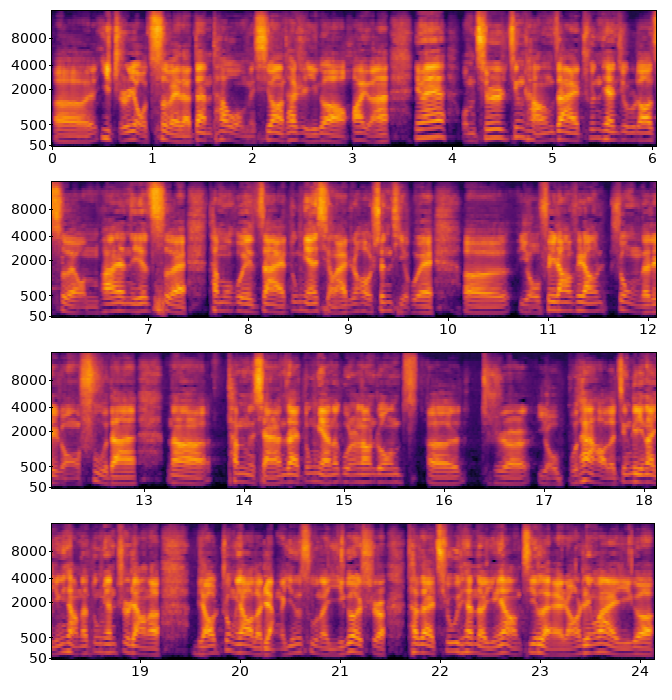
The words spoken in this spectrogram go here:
呃一直有刺猬的，但它我们希望它是一个花园，因为。为我们其实经常在春天救助到刺猬，我们发现那些刺猬，它们会在冬眠醒来之后，身体会呃有非常非常重的这种负担。那它们显然在冬眠的过程当中，呃。就是有不太好的经历，那影响它冬眠质量的比较重要的两个因素呢，一个是它在秋天的营养积累，然后另外一个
